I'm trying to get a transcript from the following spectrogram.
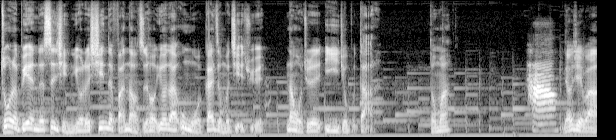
做了别人的事情，有了新的烦恼之后，又来问我该怎么解决，那我觉得意义就不大了，懂吗？好，了解吧。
